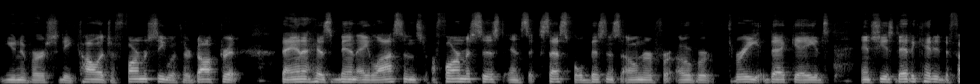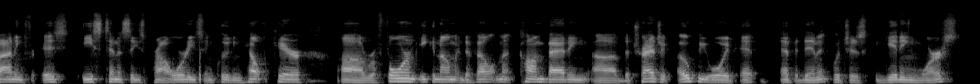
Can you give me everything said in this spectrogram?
University College of Pharmacy with her doctorate. Diana has been a licensed pharmacist and successful business owner for over three decades, and she is dedicated to fighting for East Tennessee's priorities, including healthcare uh, reform, economic development, combating uh, the tragic opioid ep- epidemic, which is getting worse,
